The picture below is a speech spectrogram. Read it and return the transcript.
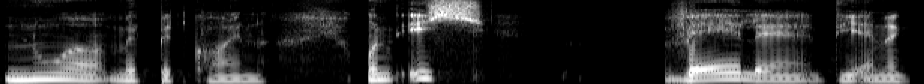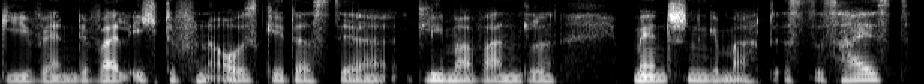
nur mit Bitcoin und ich wähle die Energiewende, weil ich davon ausgehe, dass der Klimawandel menschengemacht ist. Das heißt,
